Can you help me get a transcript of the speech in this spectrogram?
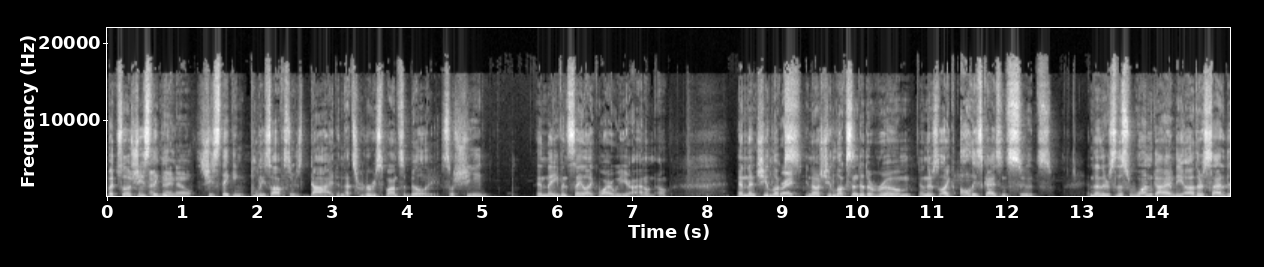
but so she's thinking I know. she's thinking police officers died and that's her responsibility so she and they even say like why are we here i don't know and then she looks Right. you know she looks into the room and there's like all these guys in suits And then there's this one guy on the other side of the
